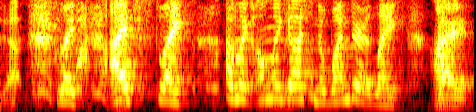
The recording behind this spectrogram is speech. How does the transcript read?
yeah. like I just like I'm like, oh my gosh, no wonder like yeah. I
